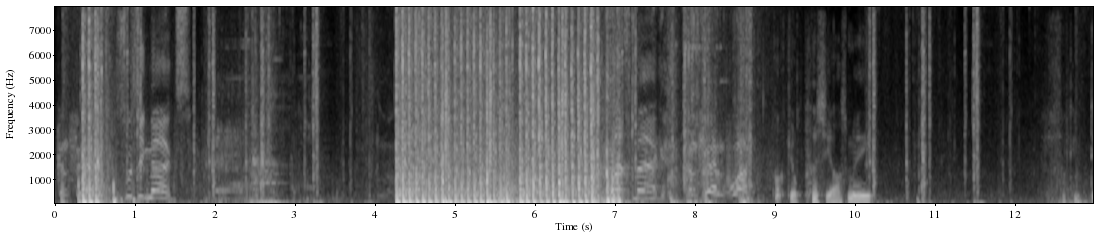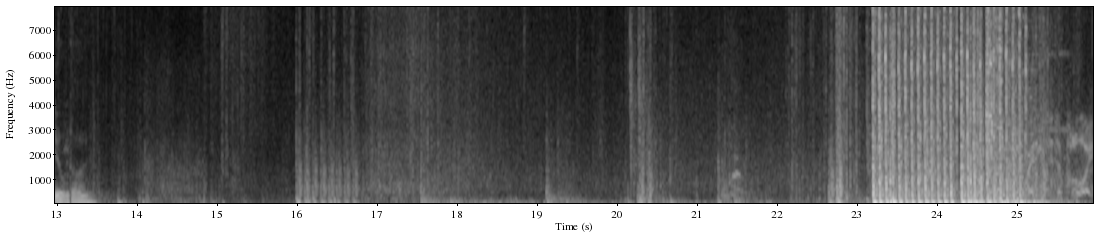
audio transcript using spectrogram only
Confirmed. Switching mags! Last mag! Confirmed one. fuck your pussy ass, mate. Fucking dildo. Ready to deploy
